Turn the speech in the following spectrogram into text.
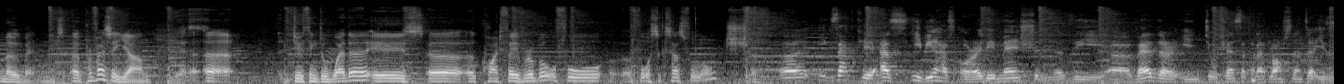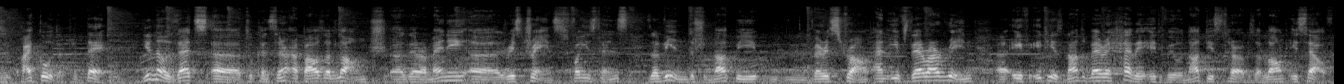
moment. Uh, Professor Yang, yes. Uh, do you think the weather is uh, quite favorable for for a successful launch? Uh, exactly, as Yibing has already mentioned, the uh, weather in Jiuquan Satellite Launch Center is quite good today. You know that uh, to concern about the launch, there are many restraints. For instance, the wind should not be mm, very strong, and if there are rain, if it is not very heavy, it will not disturb the launch itself.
